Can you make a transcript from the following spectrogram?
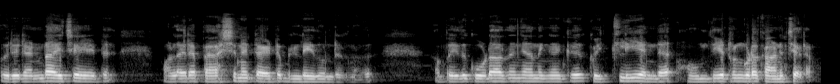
ഒരു രണ്ടാഴ്ചയായിട്ട് വളരെ പാഷനറ്റായിട്ട് ബിൽഡ് ചെയ്തുകൊണ്ടിരുന്നത്. അപ്പോൾ ഇത് കൂടാതെ ഞാൻ നിങ്ങൾക്ക് ക്വിക്ക്ലി എന്റെ ഹോം തിയേറ്ററും കൂടെ കാണിച്ചു തരാം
